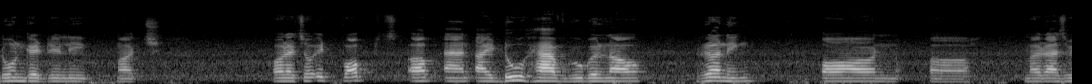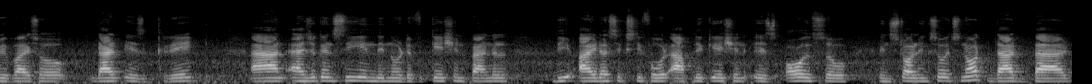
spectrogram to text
don't get really much. Alright so it pops up and I do have Google Now running on uh, my Raspberry Pi so that is great. And as you can see in the notification panel the AIDA64 application is also installing. So it's not that bad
